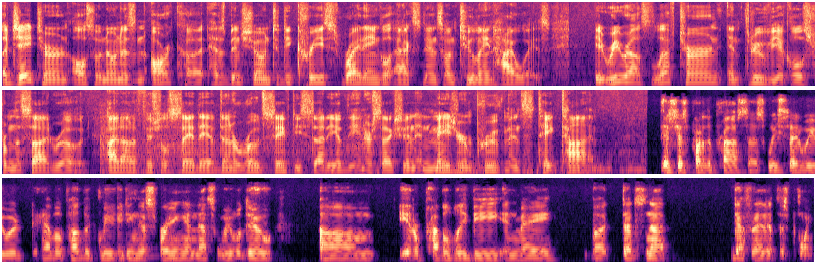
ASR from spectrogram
A J-turn, also known as an R-cut, has been shown to decrease right-angle accidents on two-lane highways. It reroutes left turn and through vehicles from the side road. IDOT officials say they have done a road safety study of the intersection and major improvements take time. It's just part of the process. We said we would have a public meeting this spring, and that's what we will do. Um, it'll probably be in May, but that's not definite at this point.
